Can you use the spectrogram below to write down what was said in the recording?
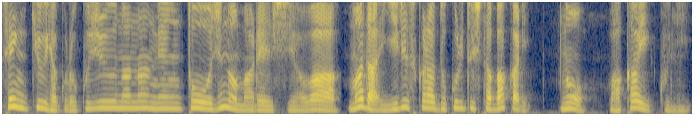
1967年当時のマレーシアはまだイギリスから独立したばかりの若い国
